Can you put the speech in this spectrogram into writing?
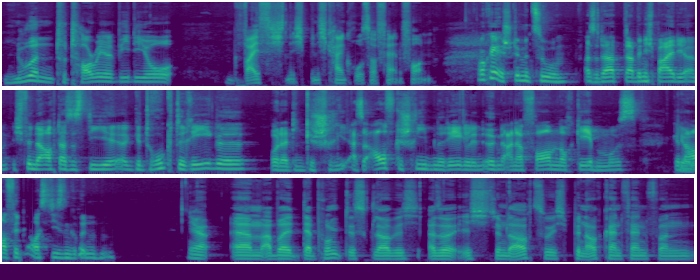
nur ein Tutorial-Video weiß ich nicht, bin ich kein großer Fan von. Okay, stimme zu. Also da, da bin ich bei dir. Ich finde auch, dass es die äh, gedruckte Regel oder die geschrie also aufgeschriebene Regel in irgendeiner Form noch geben muss. Genau für, aus diesen Gründen. Ja, ähm, aber der Punkt ist, glaube ich, also ich stimme da auch zu, ich bin auch kein Fan von,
